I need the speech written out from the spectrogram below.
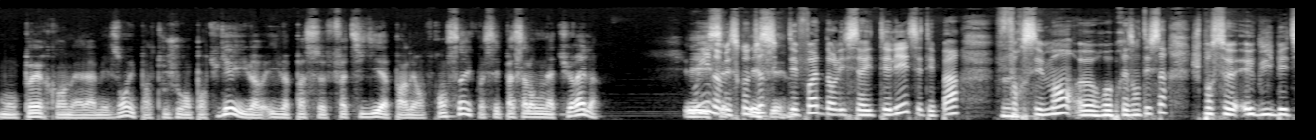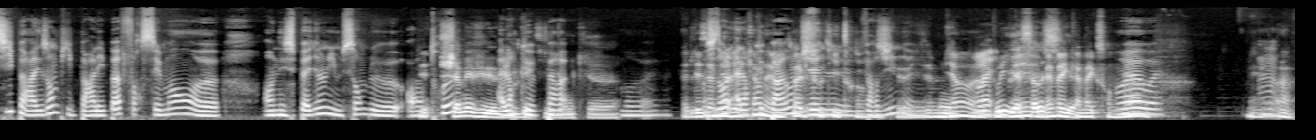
mon père quand on est à la maison il parle toujours en portugais il va il va pas se fatiguer à parler en français quoi c'est pas sa langue naturelle Et oui, non, mais ce qu'on dit, c'est que des fois, dans les séries télé, c'était pas Ouais. forcément euh, représenter ça. Je pense euh, Ugly Betty, par exemple, il parlait pas forcément euh, en espagnol, il me semble, euh, entre eux. jamais vu Alors Ugly que Betty, par- donc, euh, Bon, ouais. Les drôle, alors Américains que, par pas le exemple, Jane sous-titre. hein, Virgin, euh, ils aiment bien Ouais. Oui, il y a ça même aussi, avec ouais. un accent de Ouais, merde. ouais. Mais Mm. voilà.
